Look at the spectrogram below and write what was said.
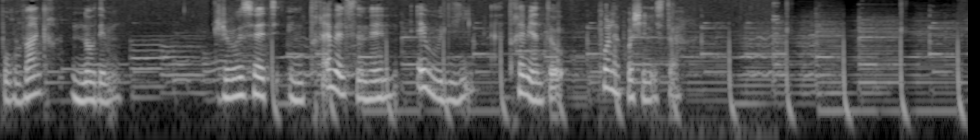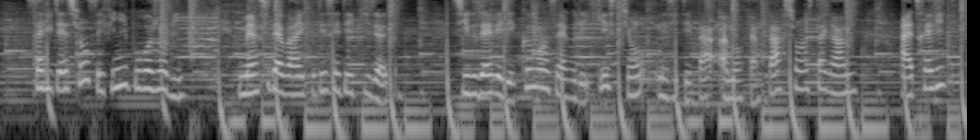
pour vaincre nos démons. Je vous souhaite une très belle semaine et vous dis à très bientôt pour la prochaine histoire. Salutations, c'est fini pour aujourd'hui. Merci d'avoir écouté cet épisode. Si vous avez des commentaires ou des questions, n'hésitez pas à m'en faire part sur Instagram. À très vite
